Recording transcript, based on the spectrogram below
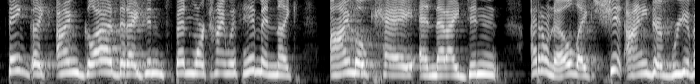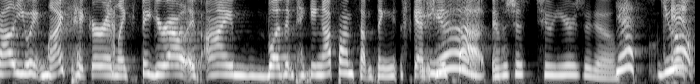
think, like, I'm glad that I didn't spend more time with him and, like, I'm okay and that I didn't, I don't know, like, shit, I need to reevaluate my picker and, like, figure out if I wasn't picking up on something sketchy as fuck. It was just two years ago. Yes, you don't,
